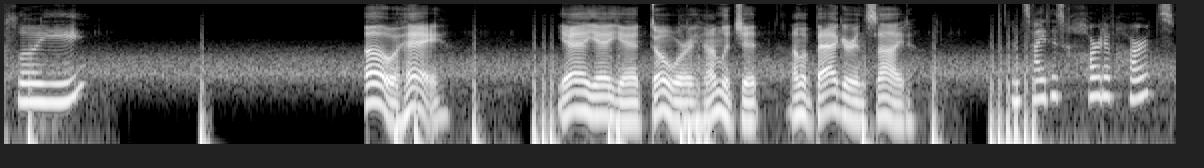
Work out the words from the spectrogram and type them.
employee? Oh, hey. Yeah, yeah, yeah, don't worry, I'm legit. I'm a bagger inside. Inside his heart of hearts?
